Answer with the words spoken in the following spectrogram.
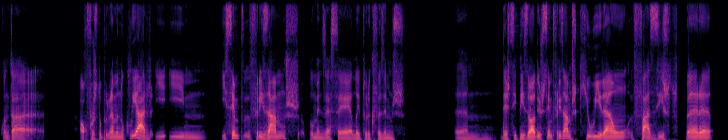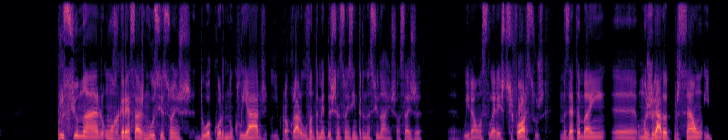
quanto a, ao reforço do programa nuclear e, e, e, sempre frisámos, pelo menos essa é a leitura que fazemos um, destes episódios, sempre frisámos que o Irão faz isto para pressionar um regresso às negociações do acordo nuclear e procurar o levantamento das sanções internacionais. Ou seja, uh, o Irão acelera estes esforços, mas é também uh, uma jogada de pressão e,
